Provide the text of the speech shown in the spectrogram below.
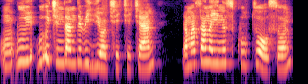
bu, bu üçünden de video çekeceğim. Ramazan ayınız kutlu olsun.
